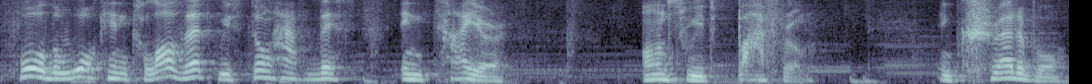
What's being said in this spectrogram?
for the walk-in closet. We still have this entire ensuite bathroom. Incredible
